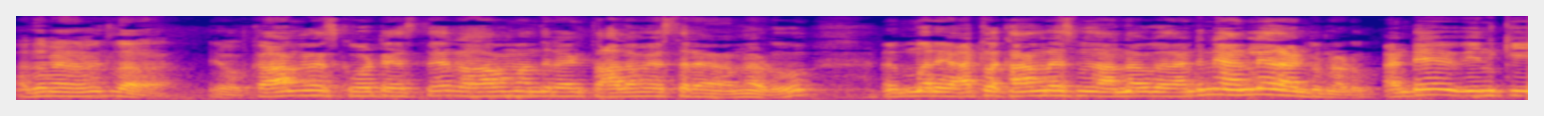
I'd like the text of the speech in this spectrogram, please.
అర్థమైందా మిత్రులారా ఇగో కాంగ్రెస్ కోటేస్తే రామ మందిరానికి తాళం వేస్తారని అన్నాడు మరి అట్లా కాంగ్రెస్ మీద అన్నావు కదా అంటే నేను అనలేదు అంటున్నాడు అంటే వీనికి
